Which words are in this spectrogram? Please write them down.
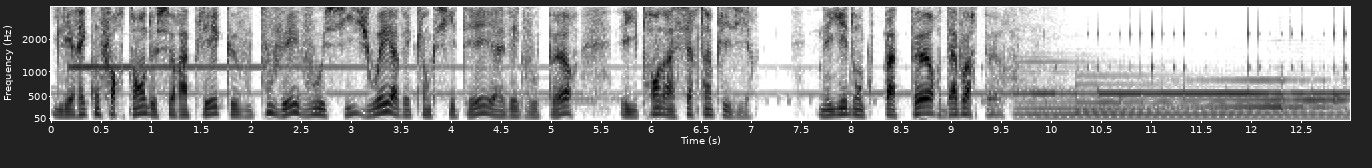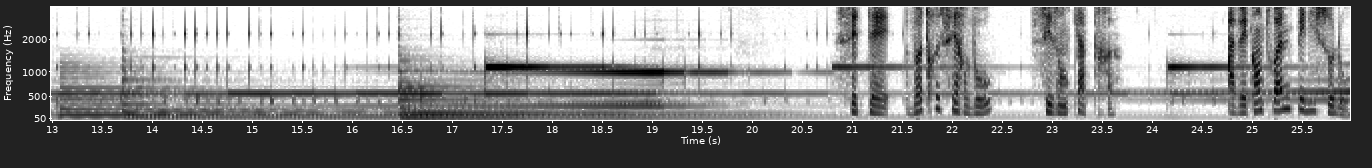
il est réconfortant de se rappeler que vous pouvez, vous aussi, jouer avec l'anxiété et avec vos peurs et y prendre un certain plaisir. N'ayez donc pas peur d'avoir peur. C'était Votre cerveau, saison 4 avec Antoine Pellissolo.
